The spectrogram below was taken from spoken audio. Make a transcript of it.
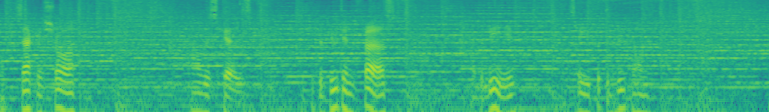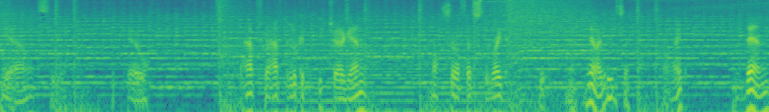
Not exactly sure how this goes. Put the boot in first, I believe. So you put the boot on. Yeah, let's see. Go. Perhaps we'll have to look at the picture again. Not sure if that's the right. No, I believe it's okay. All right. Then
